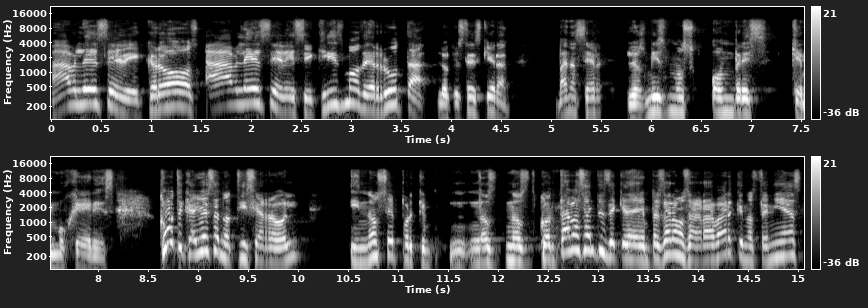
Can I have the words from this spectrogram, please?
háblese de cross, háblese de ciclismo de ruta, lo que ustedes quieran. Van a ser los mismos hombres que mujeres. ¿Cómo te cayó esa noticia, Raúl? Y no sé, porque nos, nos contabas antes de que empezáramos a grabar que nos tenías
